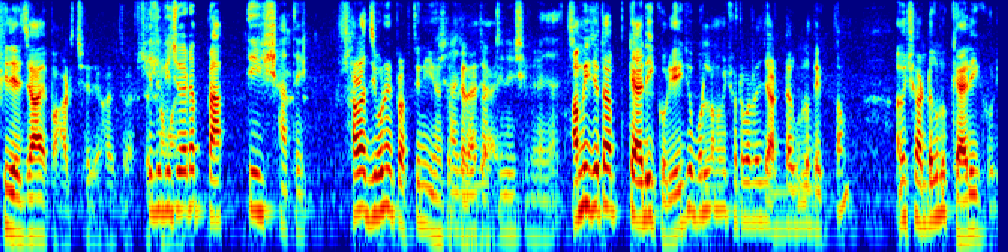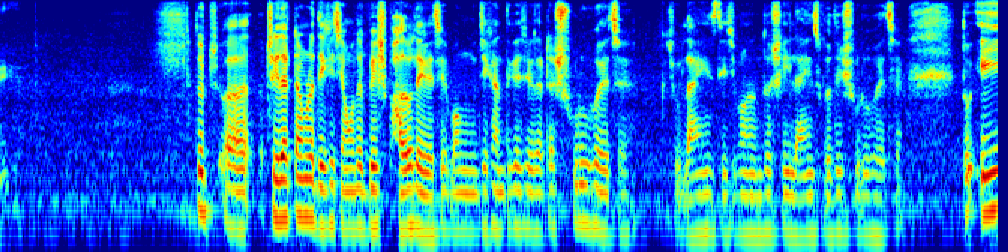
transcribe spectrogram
ফিরে যায় পাহাড় ছেড়ে হয়তো একটা কিন্তু কিছু একটা প্রাপ্তির সাথে সারা জীবনের প্রাপ্তি নিয়ে হয়তো ফেরা যায়। আমি যেটা ক্যারি করি এই যে বললাম আমি ছোটবেলায় যে আড্ডাগুলো দেখতাম আমি সেই আড্ডাগুলো ক্যারি করি। তো ট্রেলারটা আমরা দেখেছি আমাদের বেশ ভালো লেগেছে এবং যেখান থেকে ট্রেলারটা শুরু হয়েছে। কিছু লাইন্স দিয়ে জীবনানন্দ সেই লাইন্সগুলো দিয়ে শুরু হয়েছে। তো এই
